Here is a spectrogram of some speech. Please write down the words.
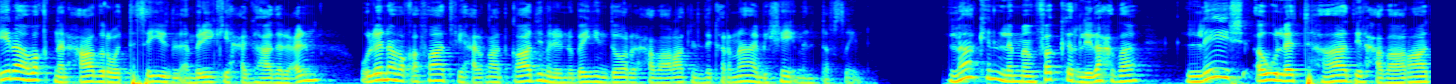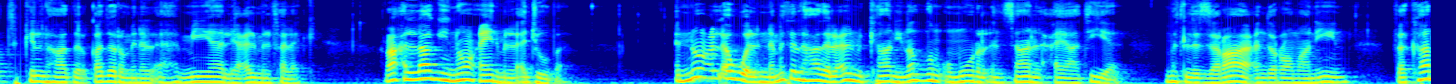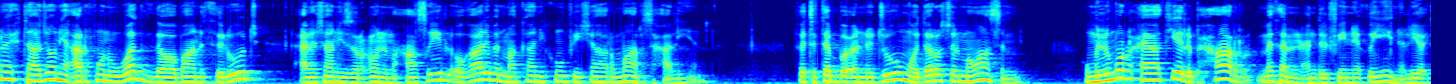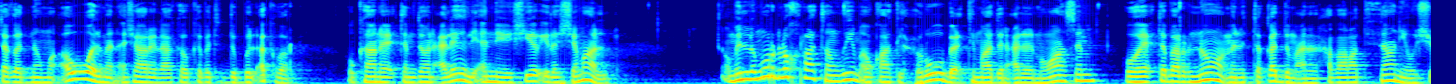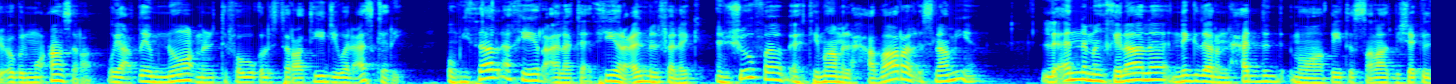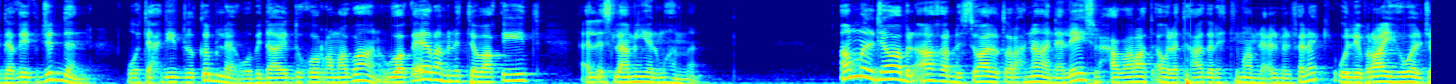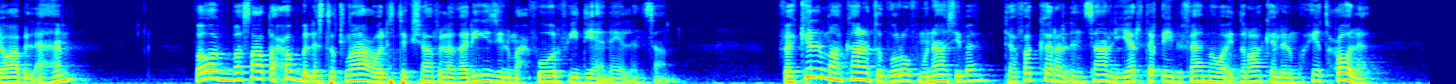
إلى وقتنا الحاضر والتسيد الأمريكي حق هذا العلم ولنا وقفات في حلقات قادمة لنبين دور الحضارات اللي ذكرناها بشيء من التفصيل. لكن لما نفكر للحظة ليش أولت هذه الحضارات كل هذا القدر من الأهمية لعلم الفلك؟ راح نلاقي نوعين من الأجوبة. النوع الأول أن مثل هذا العلم كان ينظم أمور الإنسان الحياتية مثل الزراعة عند الرومانيين فكانوا يحتاجون يعرفون وقت ذوبان الثلوج علشان يزرعون المحاصيل وغالبا ما كان يكون في شهر مارس حاليا. فتتبع النجوم ودرس المواسم. ومن الأمور الحياتية البحار مثلا عند الفينيقيين اللي يعتقد أنهم أول من أشار إلى كوكبة الدب الأكبر وكانوا يعتمدون عليه لأنه يشير إلى الشمال. ومن الأمور الأخرى تنظيم أوقات الحروب اعتمادا على المواسم وهو يعتبر نوع من التقدم على الحضارات الثانية والشعوب المعاصرة ويعطيهم نوع من التفوق الاستراتيجي والعسكري. ومثال أخير على تأثير علم الفلك نشوفه باهتمام الحضارة الإسلامية لأن من خلاله نقدر نحدد مواقيت الصلاة بشكل دقيق جدا وتحديد القبلة وبداية دخول رمضان وغيرها من التواقيت الإسلامية المهمة. أما الجواب الآخر للسؤال اللي طرحناه أن ليش الحضارات أولت هذا الاهتمام لعلم الفلك؟ واللي برأيي هو الجواب الأهم فهو ببساطة حب الاستطلاع والاستكشاف الغريزي المحفور في دي ان اي الإنسان. فكل ما كانت الظروف مناسبة تفكر الإنسان ليرتقي بفهمه وإدراكه للمحيط حوله.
